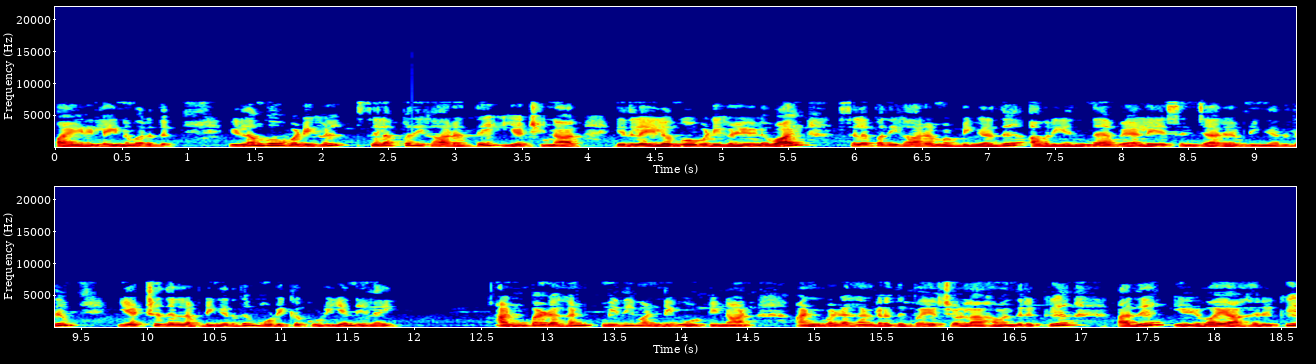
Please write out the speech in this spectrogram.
பயனிலைன்னு வருது. இளங்கோவடிகள் சிலப்பதிகாரத்தை இயற்றினார். இதுல இளங்கோவடிகள் எழுவாய் சிலப்பதிகாரம் அப்படிங்கிறது அவர் எந்த வேலையை செஞ்சாரு அப்படிங்கிறது இயற்றுதல் அப்படிங்கிறது முடிக்கக்கூடிய நிலை. அன்பழகன் மிதிவண்டி ஓட்டினான். அன்பழகன்றது பெயர் சொல்லாக வந்திருக்கு. அது எழுவாயாக இருக்கு.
